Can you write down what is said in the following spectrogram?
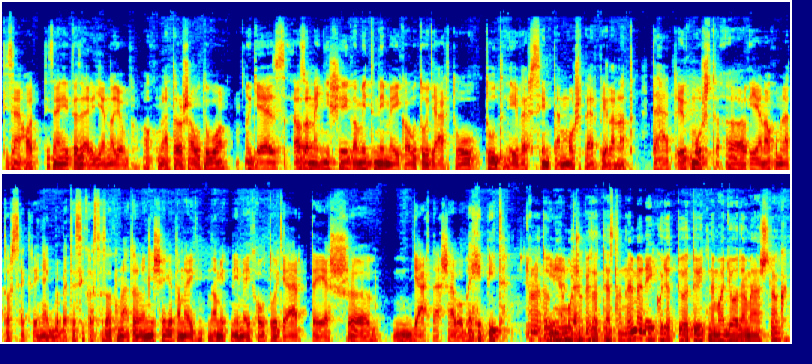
16-17 ezer ilyen nagyobb akkumulátoros autóból. Ugye ez az a mennyiség, amit némelyik autógyártó tud éves szinten most per pillanat. Tehát ők most uh, ilyen akkumulátor szekrényekbe beteszik azt az akkumulátor mennyiséget, amely, amit némelyik autógyár teljes uh, gyártásába beépít. Látod, milyen mocsok ez a Tesla. Nem elég, hogy a töltőit nem adja oda másnak.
